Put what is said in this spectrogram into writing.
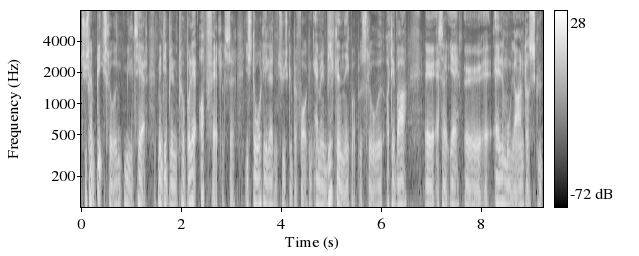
Tyskland blev slået militært, men det blev en populær opfattelse i store dele af den tyske befolkning, at man virkelig ikke var blevet slået, og det var øh, altså ja, øh, alle mulige andres skyld,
